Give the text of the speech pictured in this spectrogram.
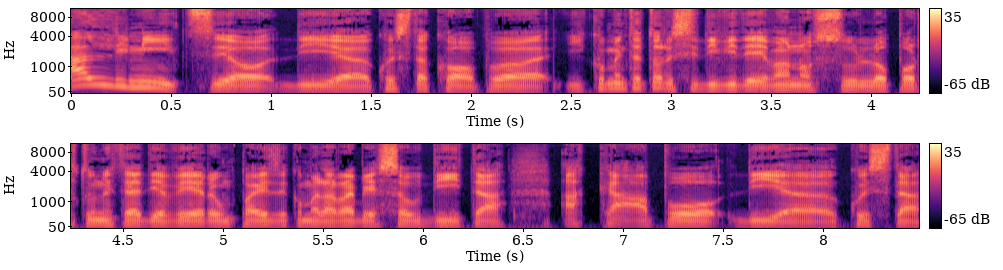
All'inizio di uh, questa COP i commentatori si dividevano sull'opportunità di avere un paese come l'Arabia Saudita a capo di uh, questa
